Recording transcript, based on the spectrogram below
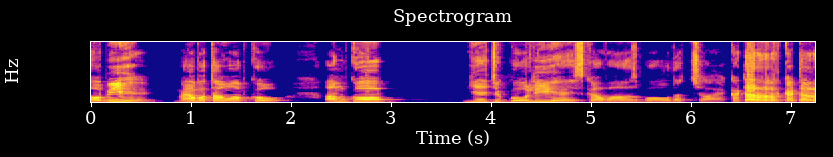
हॉबी है। मैं बताऊँ आपको, हमको ये जो गोली है, इसका आवाज़ बहुत अच्छा है। कटर कटर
